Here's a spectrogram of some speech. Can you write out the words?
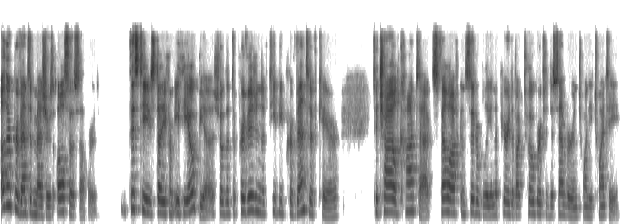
Other preventive measures also suffered. This study from Ethiopia showed that the provision of TB preventive care to child contacts fell off considerably in the period of October to December in 2020.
